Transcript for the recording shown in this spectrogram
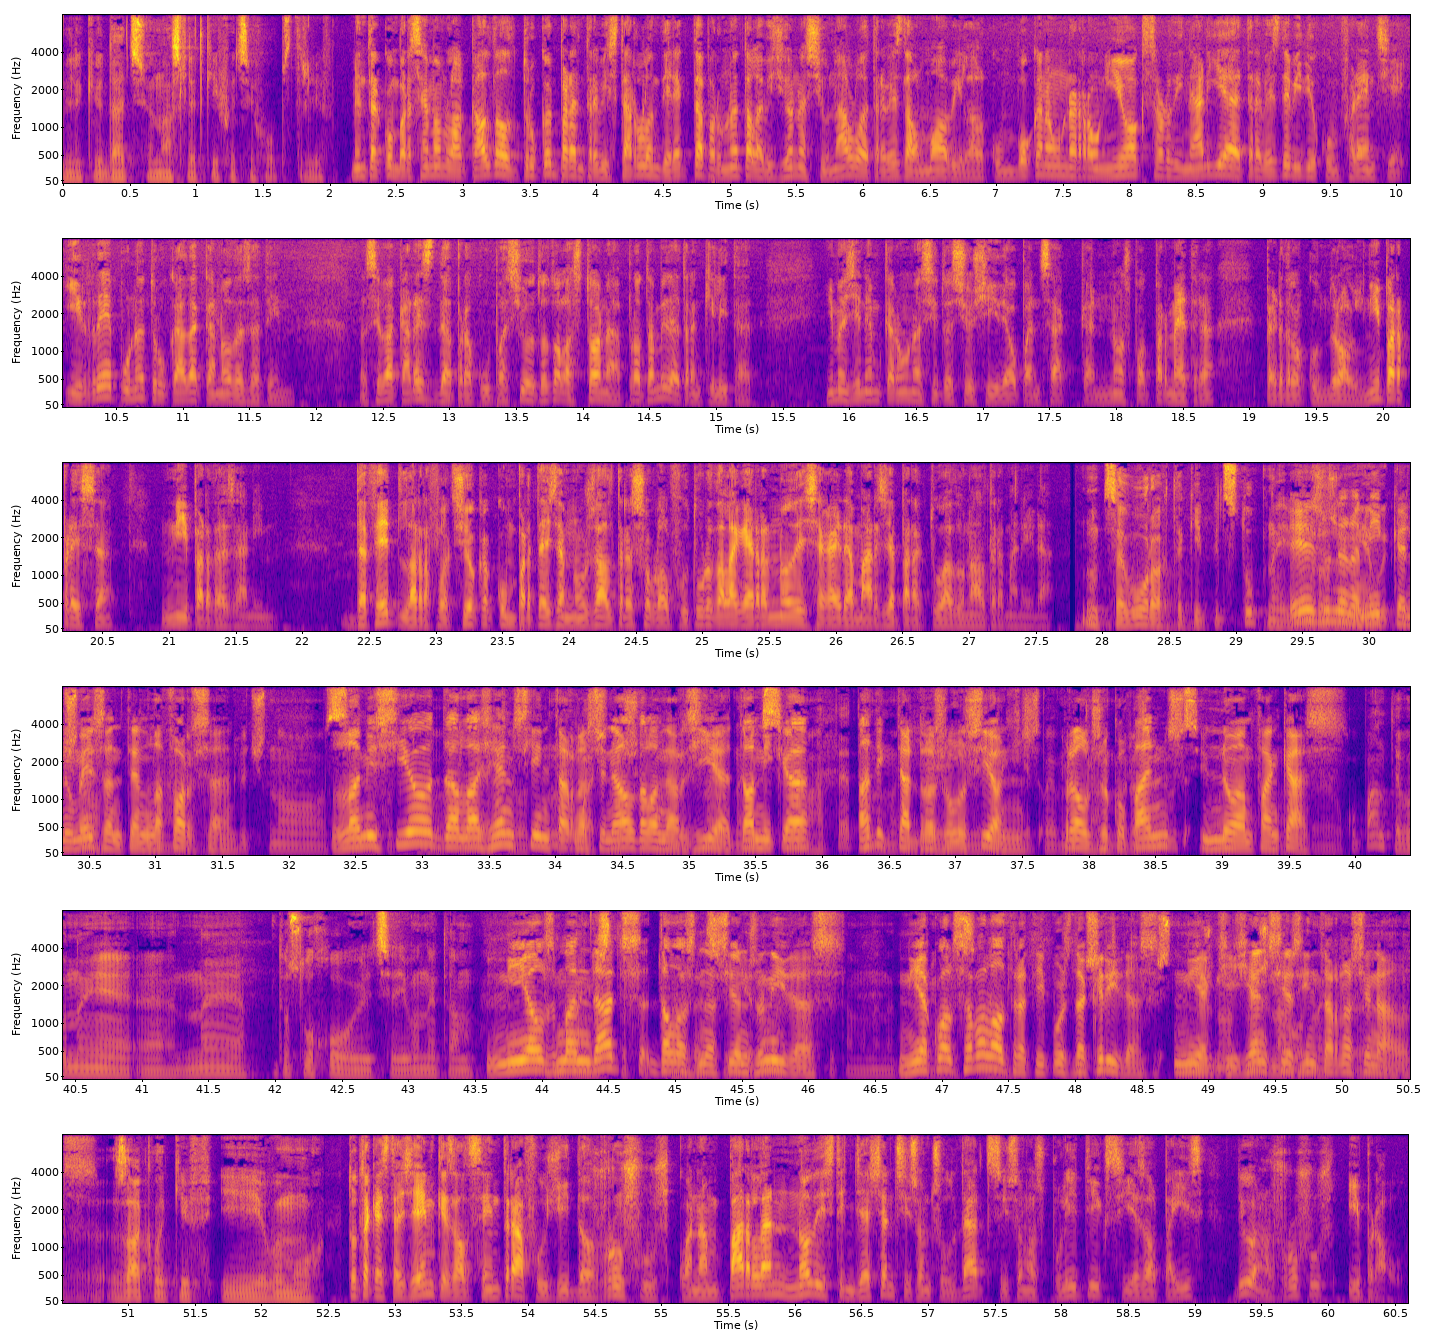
ліквідацію наслідків цих обстрілів. Mentre conversem amb l'alcalde, el truquen per entrevistar-lo en directe per una televisió nacional o a través del mòbil. El convoquen a una reunió extraordinària a través de videoconferència i rep una trucada que no desatén. La seva cara és de preocupació tota l'estona, però també de tranquil·litat. Imaginem que en una situació així deu pensar que no es pot permetre perdre el control ni per pressa ni per desànim. De fet, la reflexió que comparteix amb nosaltres sobre el futur de la guerra no deixa gaire marge per actuar d'una altra manera. És un enemic que només entén la força. La missió de l'Agència Internacional de l'Energia Atòmica ha dictat resolucions, però els ocupants no en fan cas. Ni els mandats de les Nacions Unides, ni a qualsevol altre tipus de crides, ni exigències internacionals. Urmug. Tota aquesta gent que és al centre ha fugit dels russos. Quan en parlen no distingeixen si són soldats, si són els polítics, si és el país. Diuen els russos i prou.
